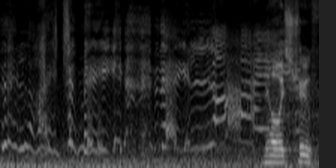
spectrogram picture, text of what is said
they lied to me. They lied. no, it's truth.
